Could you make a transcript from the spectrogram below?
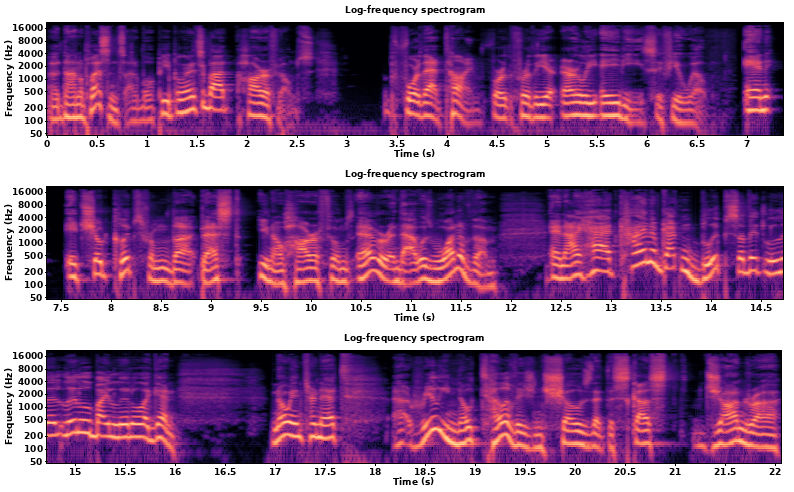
uh, Donald Pleasence out of all people, and it's about horror films for that time, for for the early '80s, if you will, and it showed clips from the best you know horror films ever, and that was one of them. And I had kind of gotten blips of it li- little by little. Again, no internet, uh, really no television shows that discussed genre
